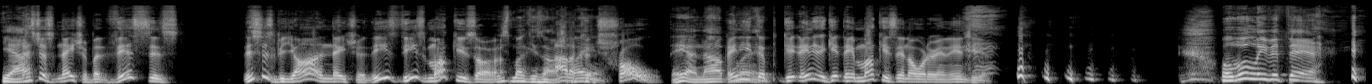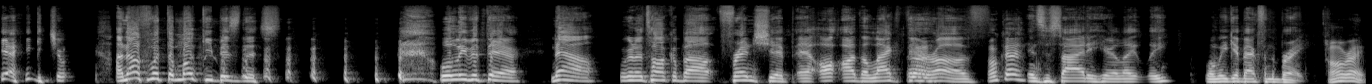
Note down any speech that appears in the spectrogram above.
yeah. That's just nature. But this is this is beyond nature. These these monkeys are These monkeys aren't out of control. They are not They need to get they need to get their monkeys in order in India. Well, we'll leave it there. yeah, get your enough with the monkey business. we'll leave it there. Now we're going to talk about friendship and or, or the lack thereof okay. in society here lately. When we get back from the break. All right.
